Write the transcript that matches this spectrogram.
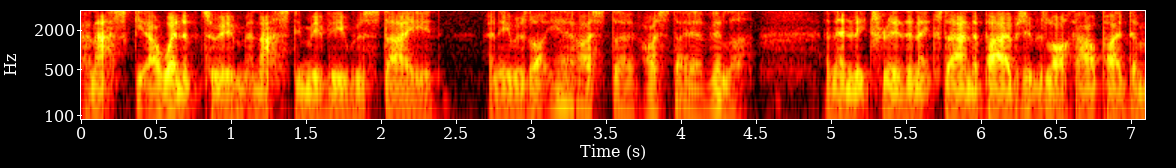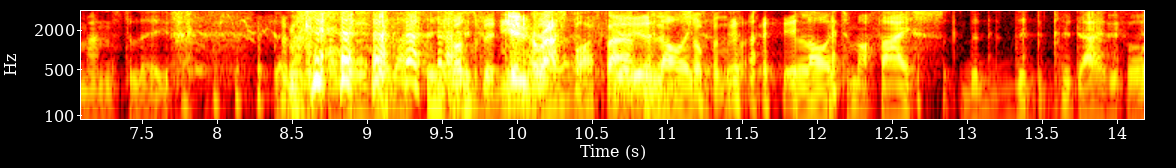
and asking. I went up to him and asked him if he was staying, and he was like, "Yeah, I stay. I stay at Villa." And then literally the next day in the papers, it was like, "Alpay demands to leave." demands to leave Villa. So he Must have been Getting you. harassed by fans. just in lied, lied to my face the, the, the day before.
